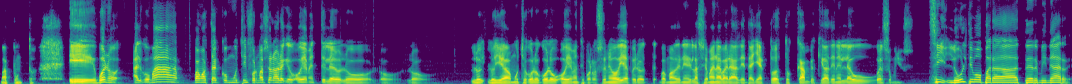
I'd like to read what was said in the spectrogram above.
más puntos. Eh, bueno, algo más, vamos a estar con mucha información ahora que obviamente lo, lo, lo, lo- llevaba mucho Colo Colo, obviamente por razones obvias, pero vamos a tener la semana para detallar todos estos cambios que va a tener la U Muñoz. Sí, lo último para terminar.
